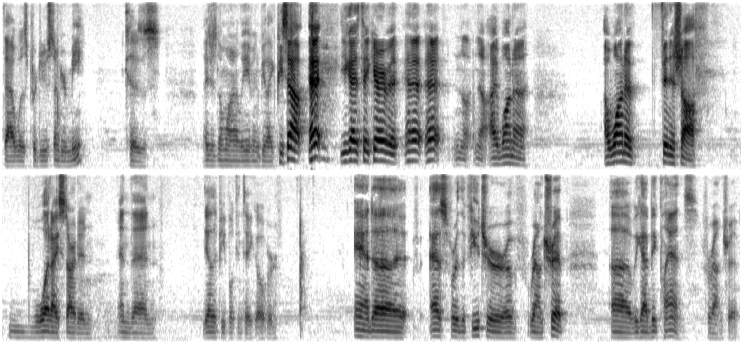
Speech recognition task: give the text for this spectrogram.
that was produced under me, because I just don't want to leave and be like, "Peace out, you guys take care of it." No, no, I wanna, I wanna finish off what I started, and then the other people can take over. And uh, as for the future of Round Trip, uh, we got big plans for Round Trip.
